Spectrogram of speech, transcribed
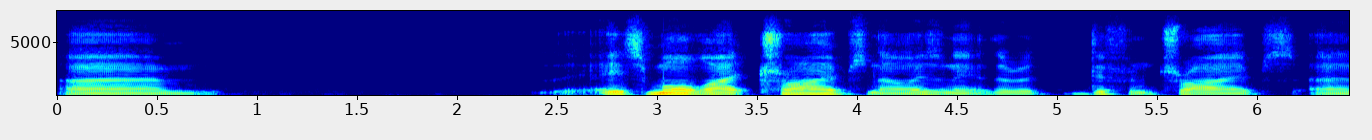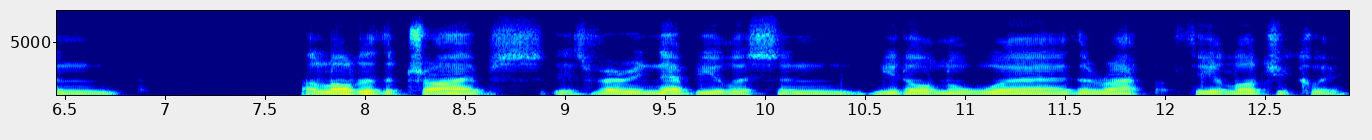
um, it's more like tribes now, isn't it? There are different tribes, and a lot of the tribes it's very nebulous, and you don't know where they're at theologically,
